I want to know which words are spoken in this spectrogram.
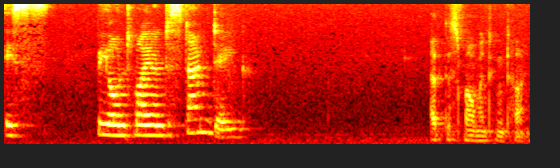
is beyond my understanding. At this moment in time.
